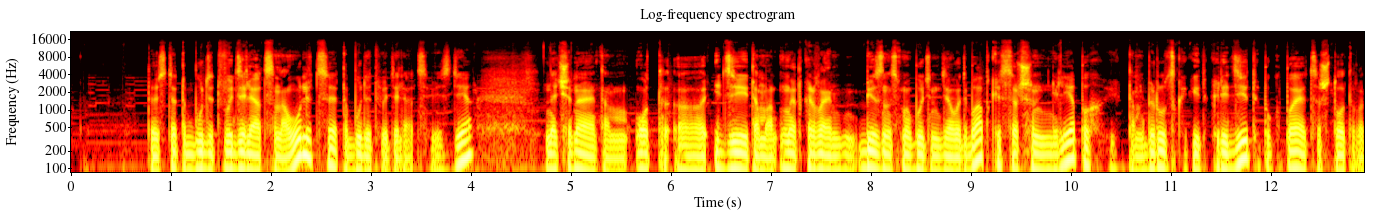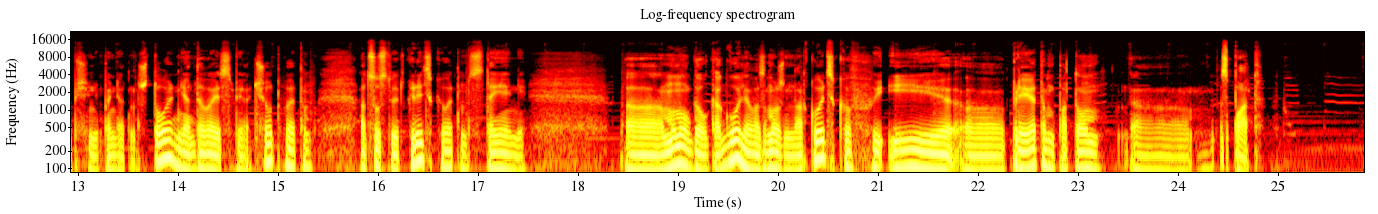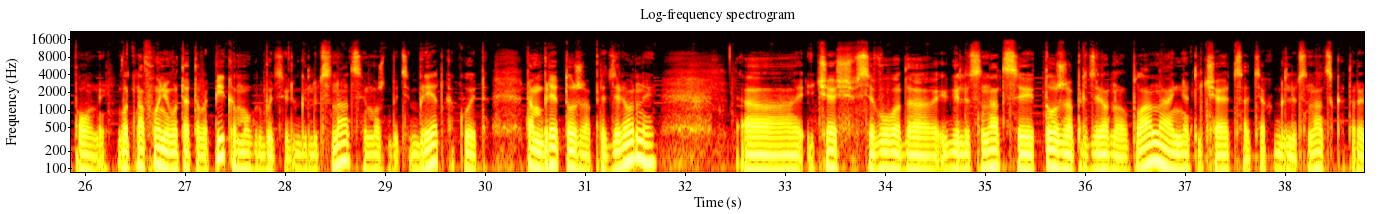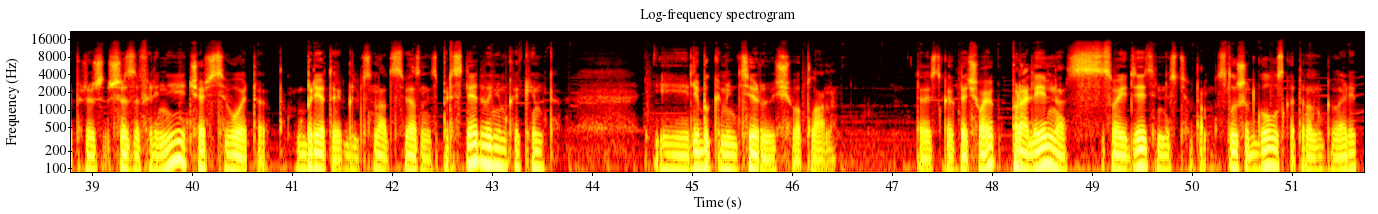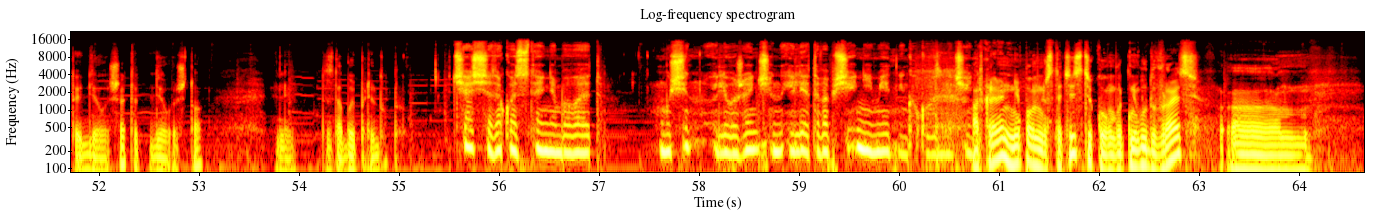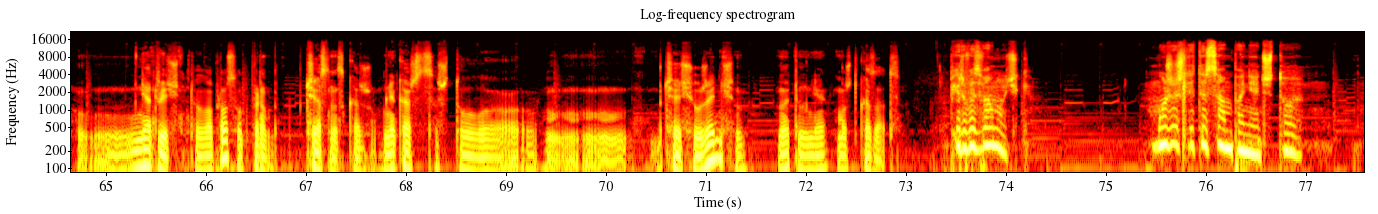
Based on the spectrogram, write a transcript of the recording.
То есть это будет выделяться на улице, это будет выделяться везде, начиная там от э, идеи, там, мы открываем бизнес, мы будем делать бабки, совершенно нелепых, и там берутся какие-то кредиты, покупается что-то вообще непонятно что, не отдавая себе отчет в этом, отсутствует критика в этом состоянии. Э, много алкоголя, возможно, наркотиков, и э, при этом потом э, спад полный. Вот на фоне вот этого пика могут быть галлюцинации, может быть бред какой-то. Там бред тоже определенный. Э, И чаще всего, да, и галлюцинации тоже определенного плана, они отличаются от тех галлюцинаций, которые при шизофрении. Чаще всего это там, бред и галлюцинации связаны с преследованием каким-то, и либо комментирующего плана. То есть, когда человек параллельно со своей деятельностью там, слышит голос, который он говорит, ты делаешь это, ты делаешь то, или за тобой придут. Чаще такое состояние бывает мужчин или у женщин, или это вообще не имеет никакого значения? Откровенно не помню статистику, вот не буду врать, эм, не отвечу на твой вопрос, вот прям честно скажу. Мне кажется, что чаще у женщин, но это мне может казаться. Первые звоночки. Можешь ли ты сам понять, что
